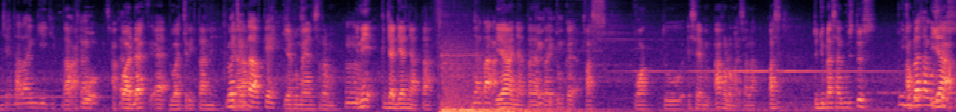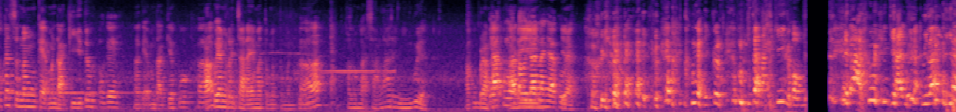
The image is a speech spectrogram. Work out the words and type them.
cerita lagi gitu. Ntar aku Cerita- aku ada kayak dua cerita nih. Dua Ya, cerita oke. yang lumayan serem. Mm-mm. ini kejadian nyata. Nyata. Kan? Iya nyata nyata. Oke, itu oke. kayak pas waktu SMA kalau nggak salah. Pas 17 Agustus. 17 Aku- Agustus? iya aku kan seneng kayak mendaki gitu. Oke. Nah, kayak mendaki aku Hah? aku yang rencanain sama temen-temenku. Kalau nggak salah hari Minggu ya aku berangkat Ya, aku nggak tahu, nanya aku. ya oh, iya. aku nggak ikut mendaki kok aku ditanya bilang iya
